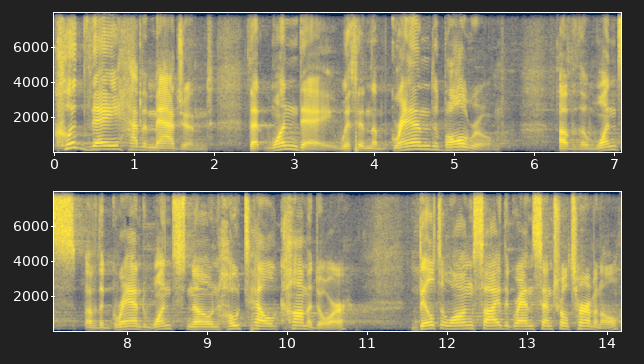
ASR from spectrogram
could they have imagined that one day within the grand ballroom of the once of the grand once known Hotel Commodore, built alongside the Grand Central Terminal,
